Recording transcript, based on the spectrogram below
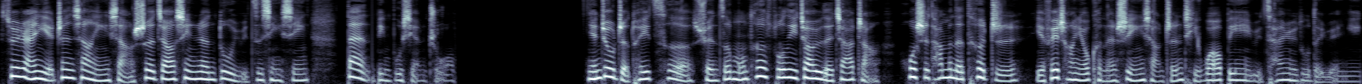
虽然也正向影响社交信任度与自信心，但并不显著。研究者推测，选择蒙特梭利教育的家长，或是他们的特质，也非常有可能是影响整体 well-being 与参与度的原因。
